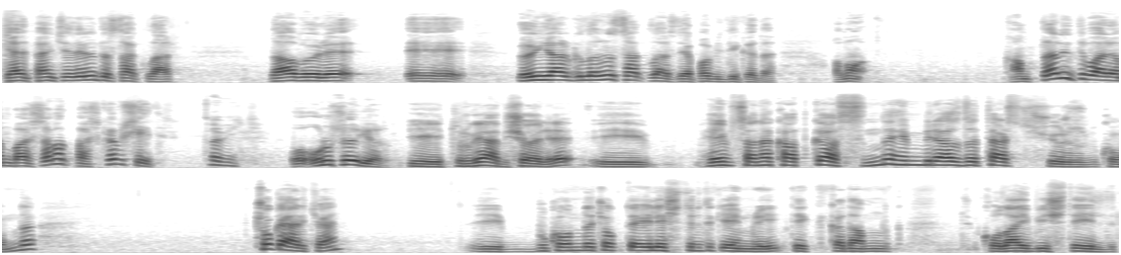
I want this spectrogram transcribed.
Kendi pençelerini de saklar. Daha böyle e, ön yargılarını saklar yapabildiği kadar. Ama kamptan itibaren başlamak başka bir şeydir. Tabii ki. O, onu söylüyorum. Ee, Turgay abi şöyle e, hem sana katkı aslında hem biraz da ters düşüyoruz bu konuda. Çok erken e, bu konuda çok da eleştirdik Emre'yi. Teknik adamlık kolay bir iş değildir.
